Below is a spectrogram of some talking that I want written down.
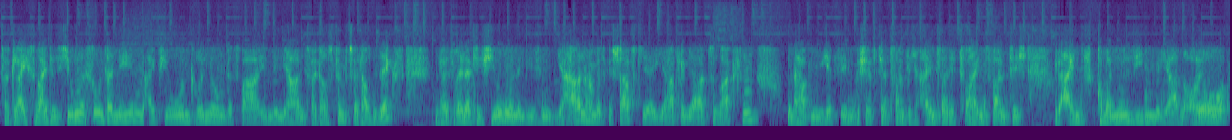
vergleichsweise junges Unternehmen. IPO und Gründung, das war in den Jahren 2005, 2006. Das heißt relativ jung und in diesen Jahren haben wir es geschafft, Jahr für Jahr zu wachsen und haben jetzt eben Geschäftsjahr 2021, 2022 mit 1,07 Milliarden Euro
